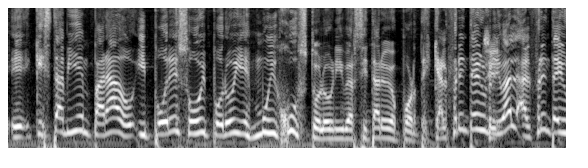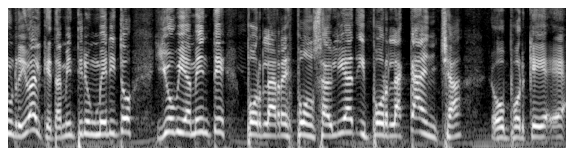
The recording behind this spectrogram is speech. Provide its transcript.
eh, que está bien parado y por eso hoy por hoy es muy justo lo Universitario de Deportes. Que al frente hay un rival, al frente hay un rival que también tiene un mérito y obviamente por la responsabilidad y por la cancha, o porque eh,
